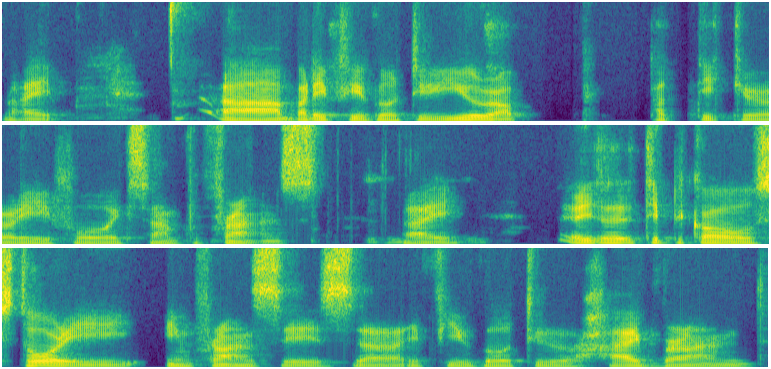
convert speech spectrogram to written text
right? Uh, but if you go to Europe, particularly, for example, France, mm-hmm. right? It's a typical story in France is uh, if you go to a high brand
